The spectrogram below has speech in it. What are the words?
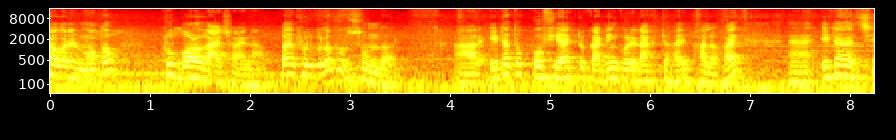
টগরের মতো খুব বড় গাছ হয় না। তবে ফুলগুলো খুব সুন্দর। আর এটা তো কফিয়া, একটু কাটিং করে রাখতে হয়, ভালো হয়। এটা হচ্ছে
